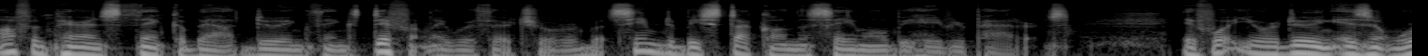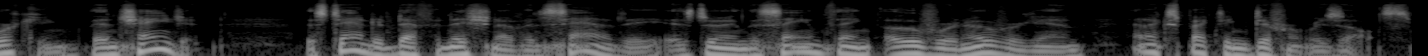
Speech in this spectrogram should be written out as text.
Often parents think about doing things differently with their children, but seem to be stuck on the same old behavior patterns. If what you are doing isn't working, then change it. The standard definition of insanity is doing the same thing over and over again and expecting different results.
